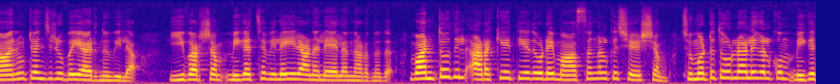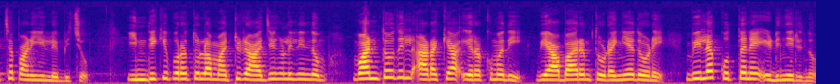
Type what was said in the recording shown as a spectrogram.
നാനൂറ്റഞ്ച് രൂപയായിരുന്നു വില. ഈ വർഷം മികച്ച വിലയിലാണ് ലേലം നടന്നത്. വൻതോതിൽ അടക്കിയെത്തിയതോടെ മാസങ്ങൾക്ക് ശേഷം ചുമട്ടുതൊഴിലാളികൾക്കും മികച്ച പണിയും ലഭിച്ചു. ഇന്ത്യയ്ക്ക് പുറത്തുള്ള മറ്റു രാജ്യങ്ങളിൽ നിന്നും വൻതോതിൽ അടയ്ക്ക ഇറക്കുമതി വ്യാപാരം തുടങ്ങിയതോടെ വില കുത്തനെ ഇടിഞ്ഞിരുന്നു.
